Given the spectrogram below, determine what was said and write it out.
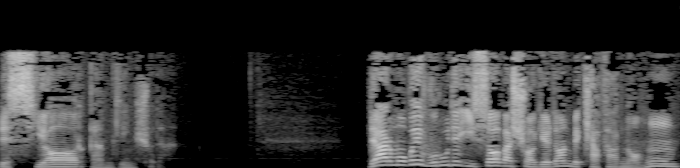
بسیار غمگین شدند. در موقع ورود عیسی و شاگردان به کفرناهوم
